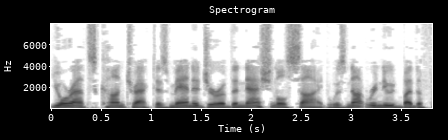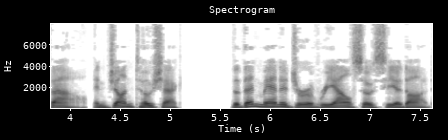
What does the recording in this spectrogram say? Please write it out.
Yorath's contract as manager of the national side was not renewed by the FAW, and John Toshack—the then manager of Real Sociedad,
